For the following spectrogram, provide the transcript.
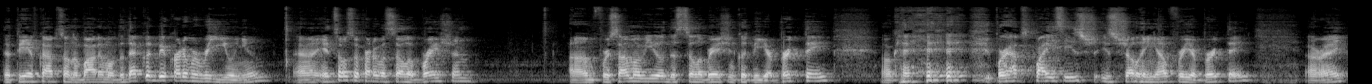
The Three of Cups on the bottom of the deck could be a card of a reunion. Uh, it's also part of a celebration. Um, for some of you, the celebration could be your birthday. Okay, perhaps Pisces is showing up for your birthday. All right.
